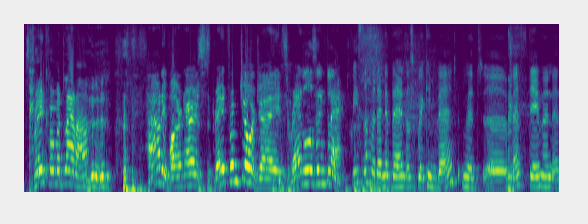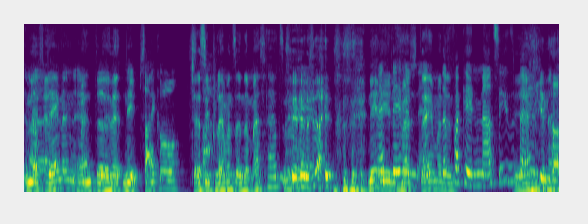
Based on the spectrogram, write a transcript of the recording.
Straight from Atlanta. Howdy, partners! Straight from Georgia, it's Randalls and Glenn. Wie ist nochmal deine Band aus Breaking Bad? Mit äh, Meth Damon und... Matt äh, Damon and, äh, Matt- nee, Psycho. Jesse Plemons and the Meth Heads? nee, nee, Meth Damon, Matt Damon and the fucking Nazis Band. genau.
